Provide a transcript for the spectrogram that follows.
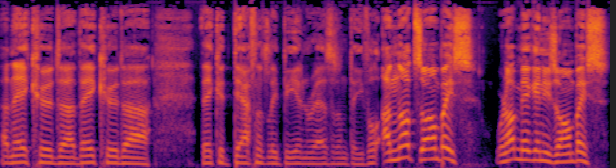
and they could, uh, they could, uh, they could definitely be in Resident Evil, and not zombies. We're not making you zombies.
